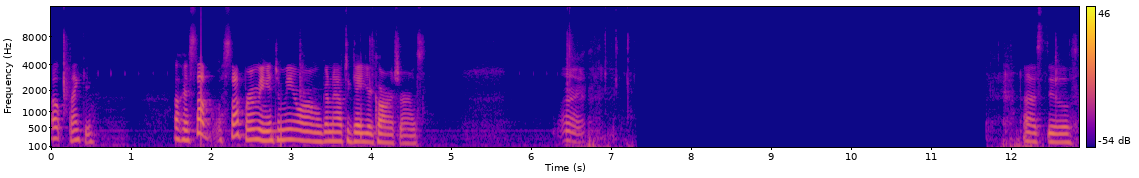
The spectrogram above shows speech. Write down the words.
Oh, thank you. Okay, stop stop rooming into me or I'm gonna have to get your car insurance. Alright. Let's do this.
